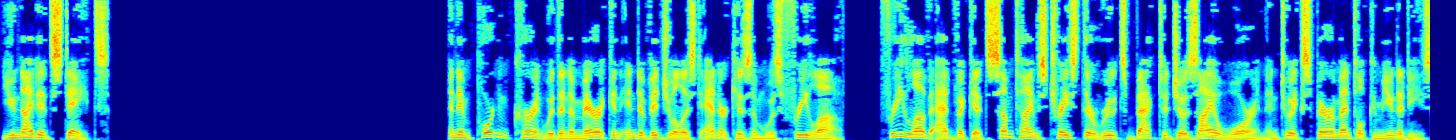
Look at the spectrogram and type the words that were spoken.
United States. An important current within American individualist anarchism was free love. Free love advocates sometimes traced their roots back to Josiah Warren and to experimental communities,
